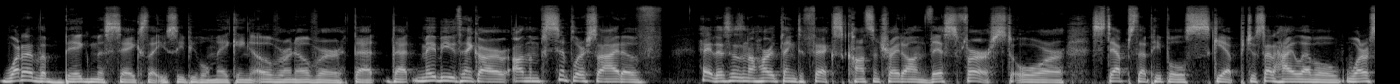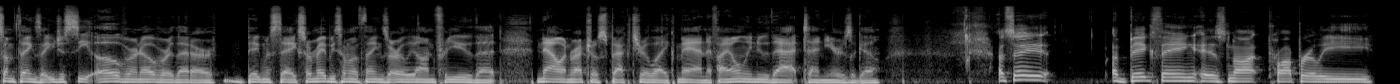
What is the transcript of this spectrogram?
what are the big mistakes that you see people making over and over that that maybe you think are on the simpler side of hey this isn't a hard thing to fix. Concentrate on this first or steps that people skip. Just at a high level what are some things that you just see over and over that are big mistakes? Or maybe some of the things early on for you that now in retrospect you're like man if i only knew that 10 years ago. I'd say a big thing is not properly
